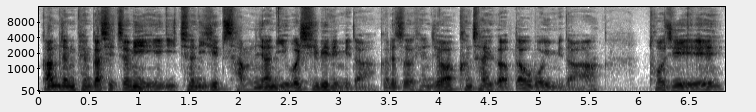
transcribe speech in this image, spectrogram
감정평가 시점이 2023년 2월 10일입니다. 그래서 현재와 큰 차이가 없다고 보입니다. 토지,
